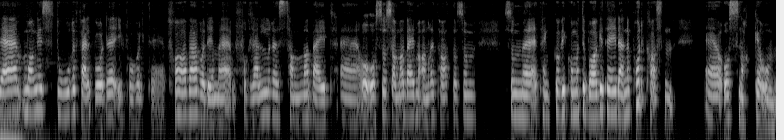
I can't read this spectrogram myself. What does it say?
Det er mange store felt både i forhold til fravær og det med foreldresamarbeid, eh, og også samarbeid med andre etater, som, som eh, jeg tenker vi kommer tilbake til i denne podkasten eh, og snakke om.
